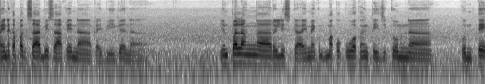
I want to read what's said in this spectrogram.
may nakapagsabi sa akin na kaibigan na yun palang ah, release ka ay may makukuha kang Tejicom na kunti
